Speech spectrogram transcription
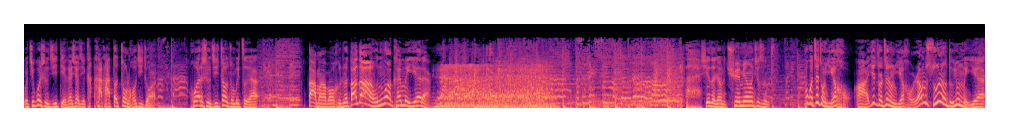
我接过手机，点开相机，咔咔咔，照了好几张。还了手机，正准备走呀，大妈把我吼住：“等等，你忘开美颜了。”哎，现在这样的全民就是，不过这种也好啊，一说这种也好，让我们所有人都用美颜，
